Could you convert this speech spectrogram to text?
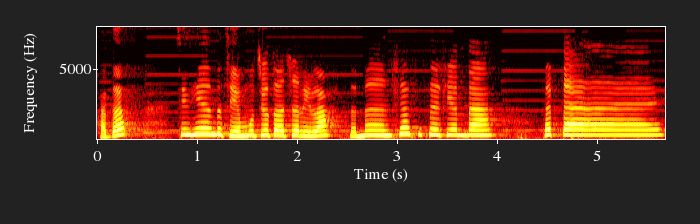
好的，今天的节目就到这里啦，咱们下次再见吧，拜拜。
